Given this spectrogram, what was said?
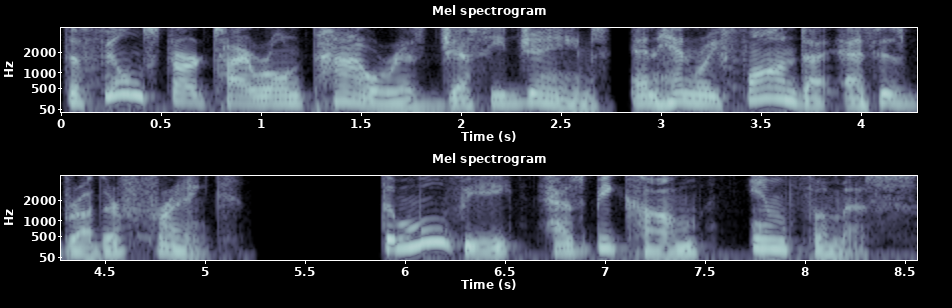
The film starred Tyrone Power as Jesse James and Henry Fonda as his brother Frank. The movie has become infamous,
